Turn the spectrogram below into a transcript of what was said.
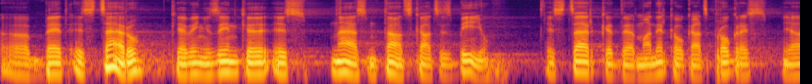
Uh, bet es ceru, ka viņi zina, ka es neesmu tāds, kāds es biju. Es ceru, ka uh, man ir kaut kāds progress ja,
